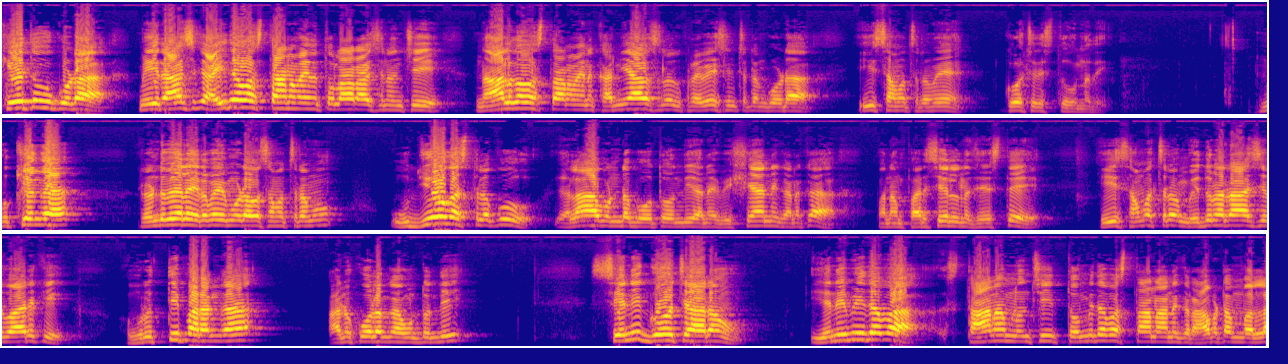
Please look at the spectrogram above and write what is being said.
కేతువు కూడా మీ రాశికి ఐదవ స్థానమైన తులారాశి నుంచి నాలుగవ స్థానమైన కన్యారాశిలోకి ప్రవేశించడం కూడా ఈ సంవత్సరమే గోచరిస్తూ ఉన్నది. ముఖ్యంగా రెండు వేల ఇరవై మూడవ సంవత్సరము ఉద్యోగస్తులకు ఎలా ఉండబోతోంది అనే విషయాన్ని కనుక మనం పరిశీలన చేస్తే ఈ సంవత్సరం మిథున రాశి వారికి వృత్తిపరంగా అనుకూలంగా ఉంటుంది. శని గోచారం ఎనిమిదవ స్థానం నుంచి తొమ్మిదవ స్థానానికి రావటం వల్ల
